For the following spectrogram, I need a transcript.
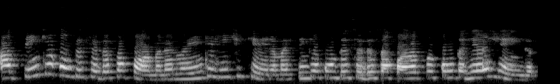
ah, tem que acontecer dessa forma, né? Não é nem que a gente queira, mas tem que acontecer dessa forma por conta de agenda.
